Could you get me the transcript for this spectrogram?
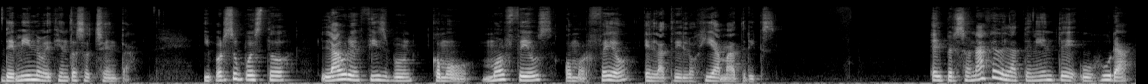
de 1980. Y por supuesto, Lauren Fishburne como Morpheus o Morfeo en la trilogía Matrix. El personaje de la teniente Uhura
